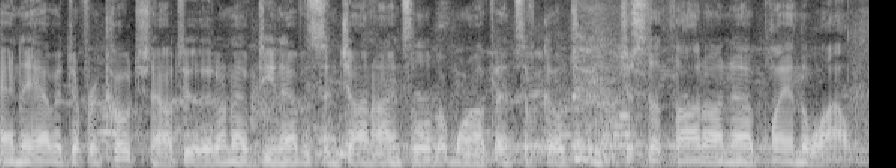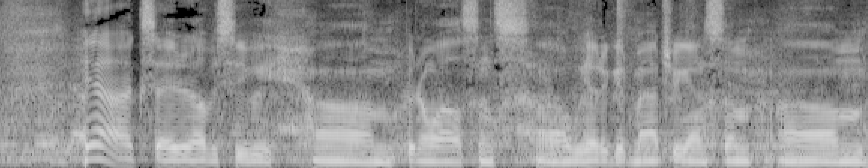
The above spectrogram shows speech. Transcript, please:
and they have a different coach now too. They don't have Dean Evason, John Hynes a little bit more offensive offensive coach. Just a thought on uh, playing the Wild. Yeah, excited. Obviously, we um, been a while since uh, we had a good match against them, um,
